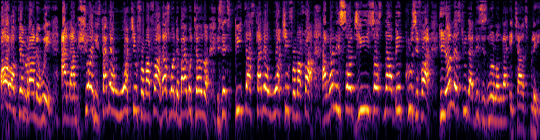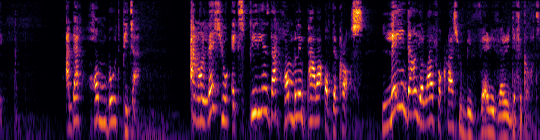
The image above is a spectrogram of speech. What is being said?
all of them ran away. And I'm sure he started watching from afar. That's what the Bible tells us. He says Peter started watching from afar. And when he saw Jesus now being crucified, he understood that this is no longer a child child's play. And that humbled Peter. And unless you experience that humbling power of the cross, laying down your life for Christ will be very, very difficult.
